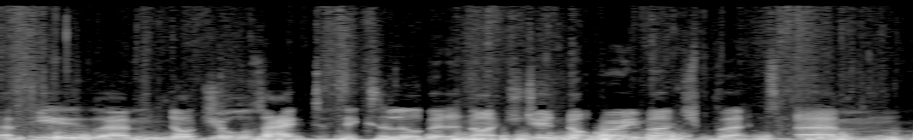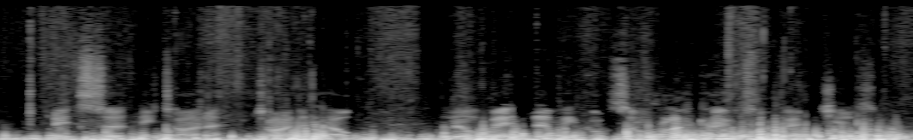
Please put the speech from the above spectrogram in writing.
a few um, nodules out to fix a little bit of nitrogen, not very much, but um, it's certainly trying to, trying to help a little bit. Then we've got some black oats and vetches.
